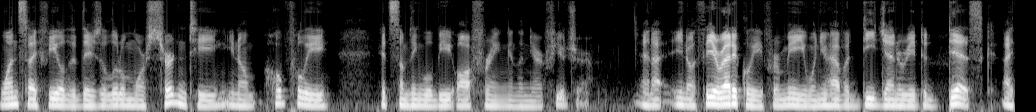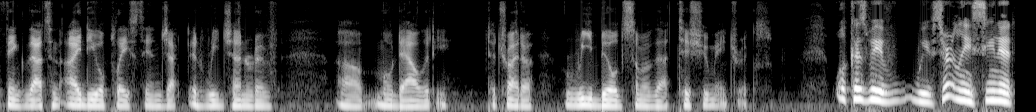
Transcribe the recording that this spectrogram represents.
once I feel that there's a little more certainty, you know, hopefully it's something we'll be offering in the near future. And I, you know, theoretically, for me, when you have a degenerated disc, I think that's an ideal place to inject a regenerative uh, modality to try to rebuild some of that tissue matrix. Well, because we've we've certainly seen it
